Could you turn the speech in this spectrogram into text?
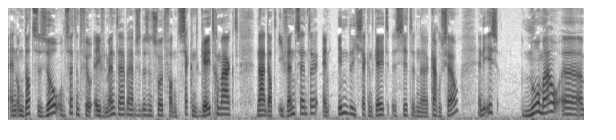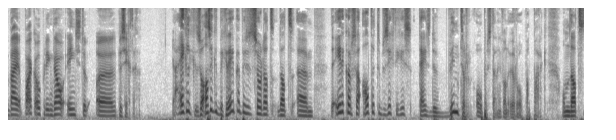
En omdat ze zo ontzettend veel evenementen hebben, hebben ze dus een soort van second gate gemaakt naar dat eventcenter. En in die second gate zit een carousel en die is normaal bij parkopening wel eens te bezichtigen. Ja, eigenlijk, zoals ik het begrepen heb, is het zo dat, dat um, de altijd te bezichtigen is tijdens de winteropenstelling van Europa Park. Omdat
